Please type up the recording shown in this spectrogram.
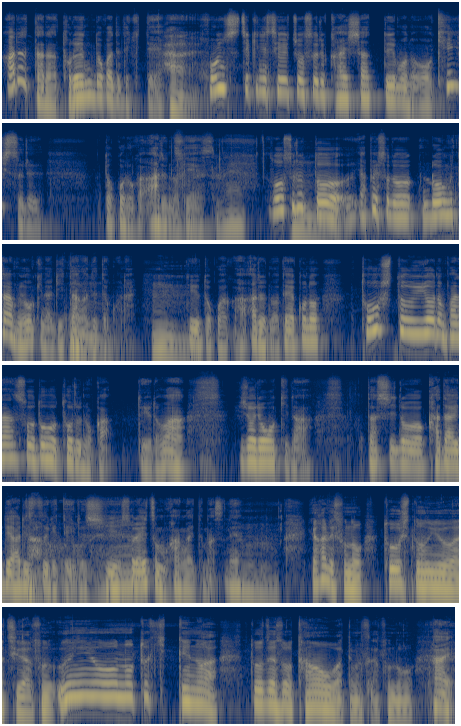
新たなトレンドが出てきて、はい。本質的に成長する会社っていうものを軽視するところがあるのでそうですね。そうすると、やっぱりそのロングタイムに大きなリターンが出てこないうん。っていうところがあるのでこの投資と運用のバランスをどう取るのかっていうのは非常に大きな私の課題であり続けているしね。それはいつも考えてますね。やはりその投資と運用は違うその運用の時っていうのは当然そのターンオーバーって言いますかそのはい、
